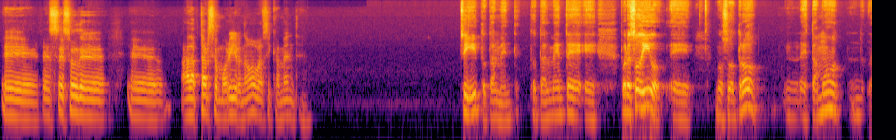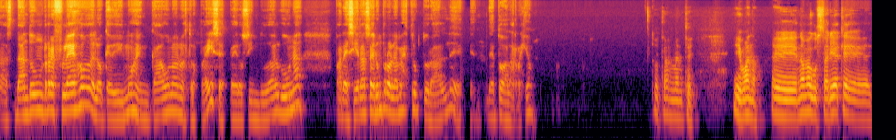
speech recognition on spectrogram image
es eso de adaptarse o morir, ¿no? Básicamente. Sí, totalmente, totalmente. Eh, por eso digo, eh, nosotros estamos dando un reflejo de lo que vivimos en cada uno de nuestros países, pero sin duda alguna pareciera ser un problema estructural de, toda la región. Totalmente. Y bueno, eh, no me gustaría que,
